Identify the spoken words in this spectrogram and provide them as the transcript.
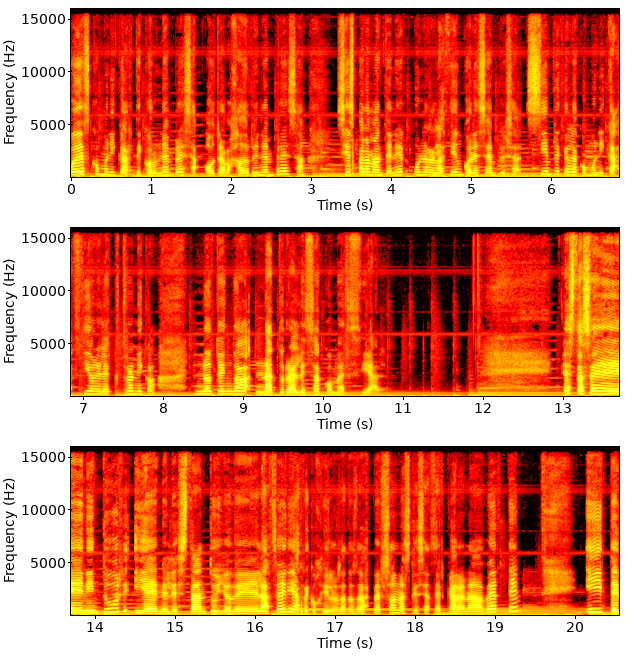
puedes comunicarte con una empresa o trabajador de una empresa si es para mantener una relación con esa empresa siempre que la comunicación electrónica no tenga naturaleza comercial. Estás en Intour y en el stand tuyo de la feria has recogido los datos de las personas que se acercaran a verte y te,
